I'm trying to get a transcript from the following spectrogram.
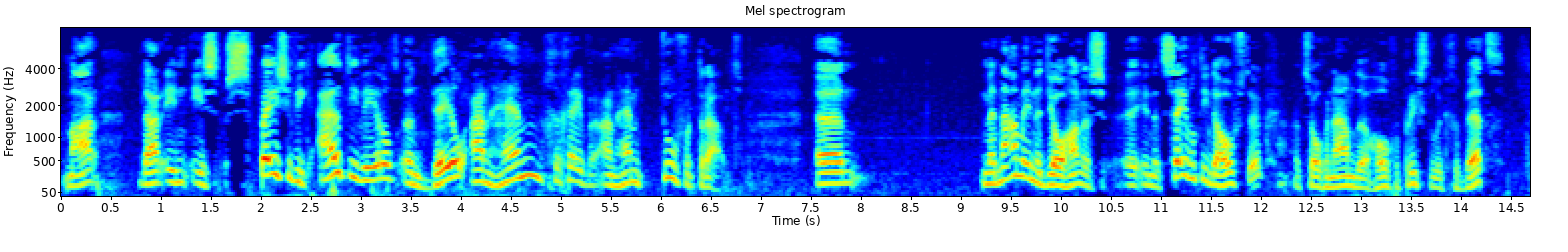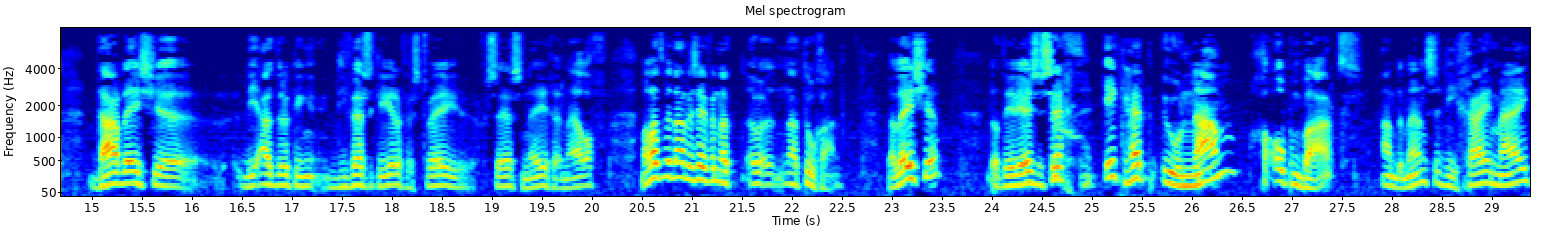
Maar daarin is specifiek uit die wereld een deel aan hem gegeven, aan hem toevertrouwd. En met name in het Johannes, eh, in het 17e hoofdstuk, het zogenaamde hoge priestelijk gebed, daar lees je die uitdrukking diverse keren, vers 2, 6, 9 en 11. Maar laten we daar eens even na, uh, naartoe gaan. Dan lees je dat de Heer Jezus zegt, ik heb uw naam geopenbaard aan de mensen die gij mij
